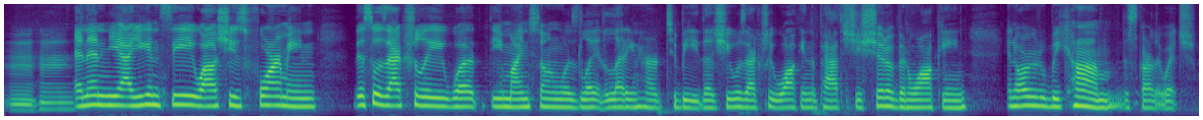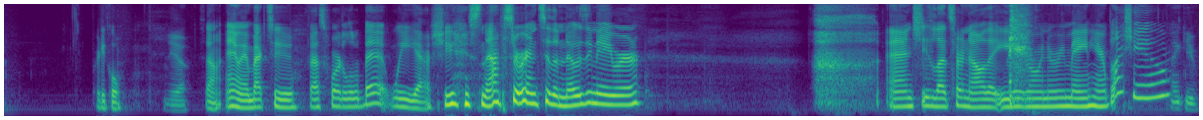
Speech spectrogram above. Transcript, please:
Mm-hmm. And then yeah, you can see while she's forming, this was actually what the Mind Stone was let, letting her to be. That she was actually walking the path she should have been walking in order to become the Scarlet Witch. Pretty cool. Yeah. So anyway, back to fast forward a little bit. We yeah, she snaps her into the nosy neighbor. And she lets her know that you're going to remain here, bless you, Thank you.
